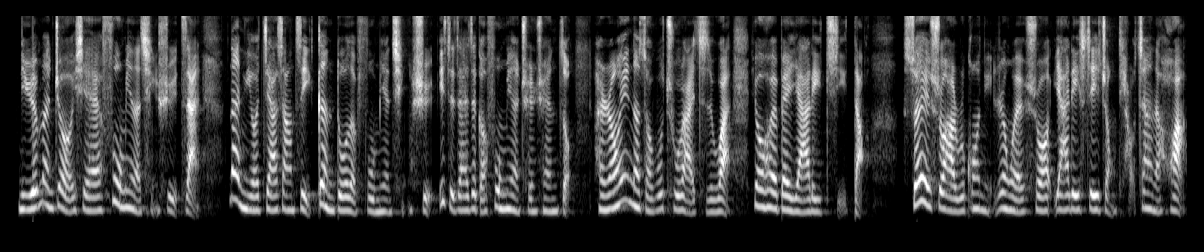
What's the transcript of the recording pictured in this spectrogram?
你原本就有一些负面的情绪在，那你又加上自己更多的负面情绪，一直在这个负面的圈圈走，很容易呢走不出来之外，又会被压力击倒。所以说啊，如果你认为说压力是一种挑战的话，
